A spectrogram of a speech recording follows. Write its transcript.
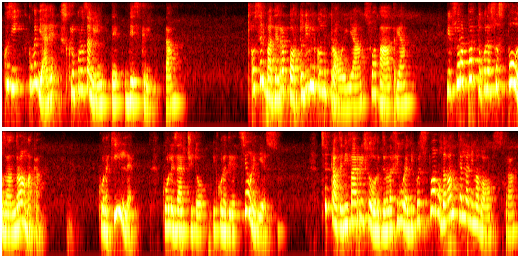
così come viene scrupolosamente descritta. Osservate il rapporto di lui con Troia, sua patria, il suo rapporto con la sua sposa Andromaca, con Achille, con l'esercito e con la direzione di esso. Cercate di far risorgere la figura di quest'uomo davanti all'anima vostra,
